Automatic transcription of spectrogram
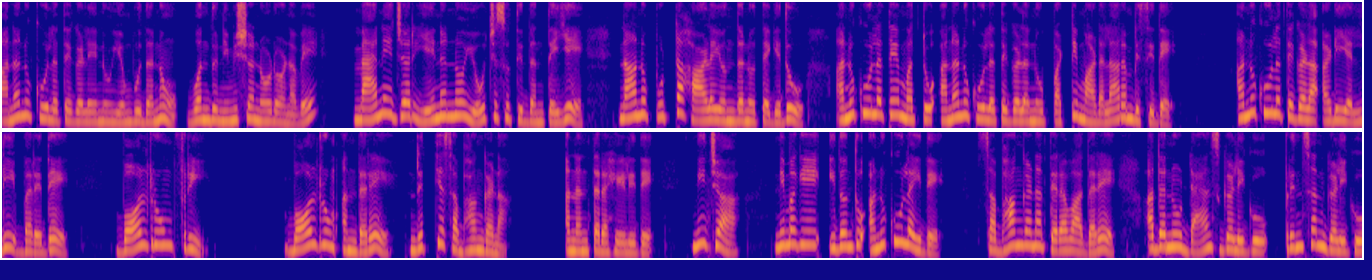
ಅನನುಕೂಲತೆಗಳೇನು ಎಂಬುದನ್ನು ಒಂದು ನಿಮಿಷ ನೋಡೋಣವೇ? ಮ್ಯಾನೇಜರ್ ಏನನ್ನೋ ಯೋಚಿಸುತ್ತಿದ್ದಂತೆಯೇ ನಾನು ಪುಟ್ಟ ಹಾಳೆಯೊಂದನ್ನು ತೆಗೆದು ಅನುಕೂಲತೆ ಮತ್ತು ಅನನುಕೂಲತೆಗಳನ್ನು ಪಟ್ಟಿ ಮಾಡಲಾರಂಭಿಸಿದೆ. ಅನುಕೂಲತೆಗಳ ಅಡಿಯಲ್ಲಿ ಬರೆದೆ ಬಾಲ್ರೂಮ್ ಫ್ರೀ. ಬಾಲ್ರೂಮ್ ಅಂದರೆ ನೃತ್ಯ ಸಭಾಂಗಣ. ಅನಂತರ ಹೇಳಿದೆ, ನಿಜ, ನಿಮಗೆ ಇದೊಂದು ಅನುಕೂಲ ಇದೆ. ಸಭಾಂಗಣ ತೆರವಾದರೆ ಅದನ್ನು ಡ್ಯಾನ್ಸ್ಗಳಿಗೂ, ಪ್ರಿನ್ಸನ್ಗಳಿಗೂ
